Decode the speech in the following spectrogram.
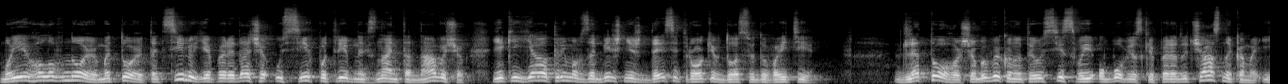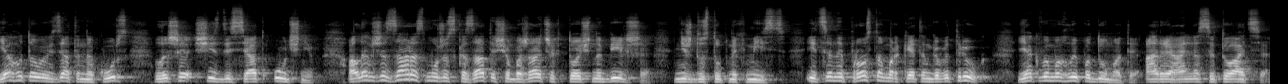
Моєю головною метою та ціллю є передача усіх потрібних знань та навичок, які я отримав за більш ніж 10 років досвіду в ІТ. Для того, щоб виконати усі свої обов'язки перед учасниками, я готовий взяти на курс лише 60 учнів. Але вже зараз можу сказати, що бажаючих точно більше, ніж доступних місць. І це не просто маркетинговий трюк, як ви могли подумати, а реальна ситуація.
